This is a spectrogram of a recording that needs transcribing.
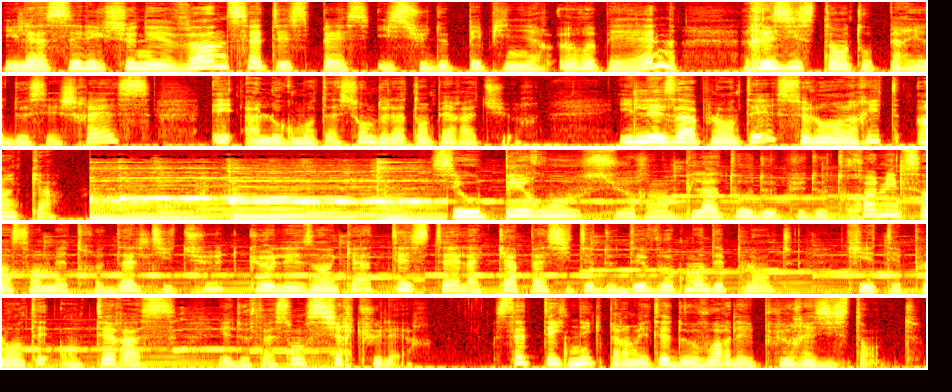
Il a sélectionné 27 espèces issues de pépinières européennes, résistantes aux périodes de sécheresse et à l'augmentation de la température. Il les a plantées selon un rite inca. C'est au Pérou, sur un plateau de plus de 3500 mètres d'altitude, que les Incas testaient la capacité de développement des plantes, qui étaient plantées en terrasse et de façon circulaire. Cette technique permettait de voir les plus résistantes.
